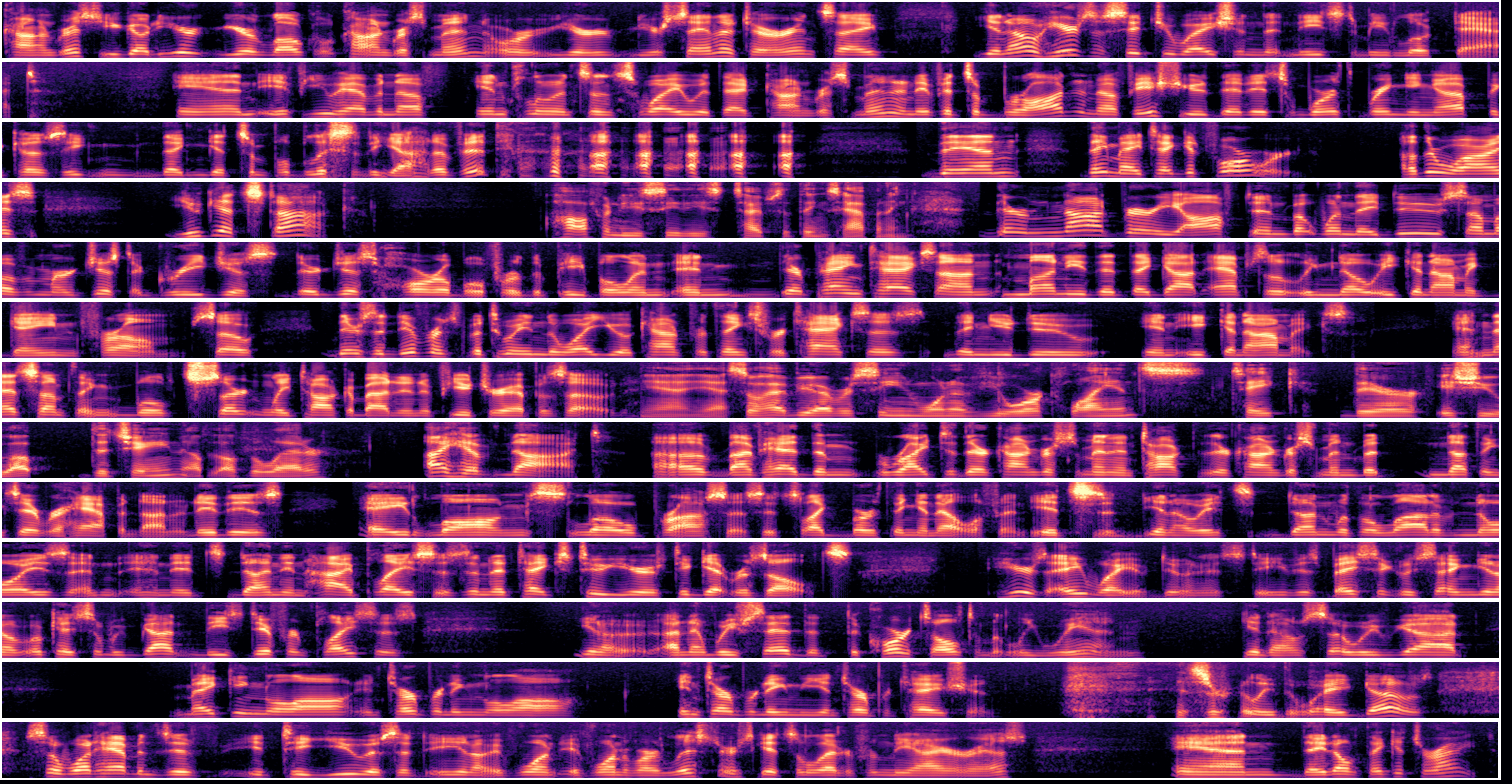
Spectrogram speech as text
Congress, you go to your your local congressman or your your senator and say, you know, here's a situation that needs to be looked at and if you have enough influence and sway with that congressman and if it's a broad enough issue that it's worth bringing up because he can, they can get some publicity out of it then they may take it forward. Otherwise you get stuck how often do you see these types of things happening? They're not very often, but when they do, some of them are just egregious. They're just horrible for the people and and they're paying tax on money that they got absolutely no economic gain from. So there's a difference between the way you account for things for taxes than you do in economics. And that's something we'll certainly talk about in a future episode. Yeah, yeah. So have you ever seen one of your clients take their issue up the chain up up the ladder? I have not. Uh, I've had them write to their congressman and talk to their congressman, but nothing's ever happened on it. It is a long, slow process. It's like birthing an elephant. It's, you know, it's done with a lot of noise and, and it's done in high places, and it takes two years to get results. Here's a way of doing it, Steve, is basically saying, you know, okay, so we've got these different places, you know, and then we've said that the courts ultimately win, you know, so we've got – making the law, interpreting the law, interpreting the interpretation. is really the way it goes. So what happens if it, to you is that you know if one if one of our listeners gets a letter from the IRS and they don't think it's right?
